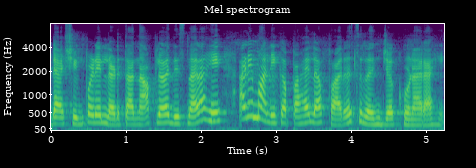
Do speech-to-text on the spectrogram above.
डॅशिंगपणे लढताना आपल्याला दिसणार आहे आणि मालिका पाहायला फारच रंजक होणार आहे.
